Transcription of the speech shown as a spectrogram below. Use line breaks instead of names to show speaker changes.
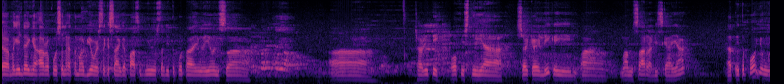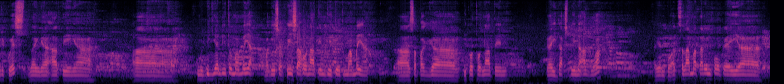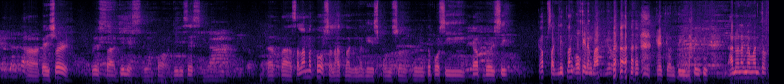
Uh, magandang uh, araw po sa lahat ng mga viewers ng Kasanga Pasig News. Nandito po tayo ngayon sa ah, charity office ni uh, Sir Curly kay ah, Ma'am Sara Diskaya. At ito po yung request ng uh, ating uh, ah, magbigyan dito mamaya. Maging sorpresa ho natin dito mamaya ah, sa pag-ikot ho natin kay Daxby na Agwa. Ayan po. At salamat na rin po kay ah, ah, kay Sir Chris uh, Gillis. Ayan po. Gillises. Ayan. At ah, salamat po sa lahat ng nag-sponsor. Ito po si Cap Bercy. Cap, saglit lang. Okay lang ba? Kahit konti lang. ano lang naman to?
